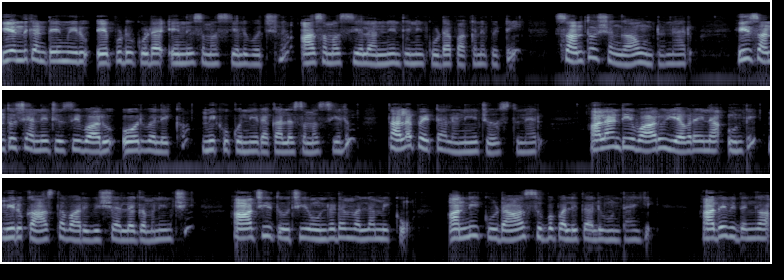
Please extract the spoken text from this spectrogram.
ఎందుకంటే మీరు ఎప్పుడు కూడా ఎన్ని సమస్యలు వచ్చినా ఆ సమస్యలన్నింటినీ కూడా పక్కన పెట్టి సంతోషంగా ఉంటున్నారు. ఈ సంతోషాన్ని చూసి వారు ఓర్వలేక మీకు కొన్ని రకాల సమస్యలు తలపెట్టాలని చూస్తున్నారు. అలాంటి వారు ఎవరైనా ఉంటే మీరు కాస్త వారి విషయాల్లో గమనించి ఆచితూచి ఉండడం వల్ల మీకు అన్నీ కూడా శుభ ఫలితాలు ఉంటాయి. అదేవిధంగా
